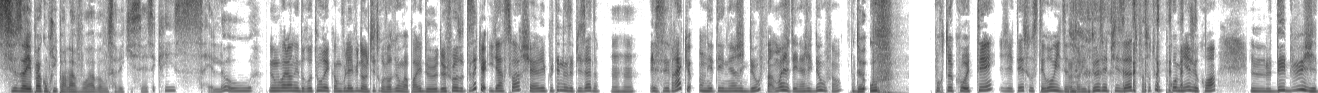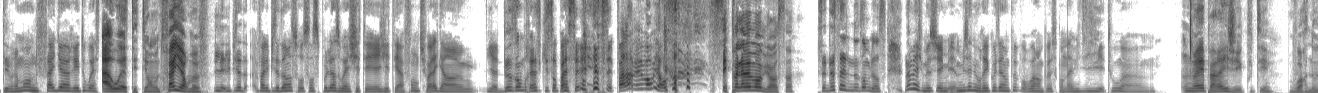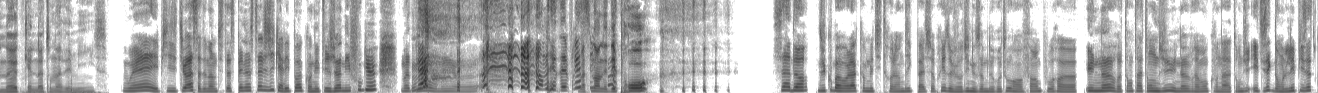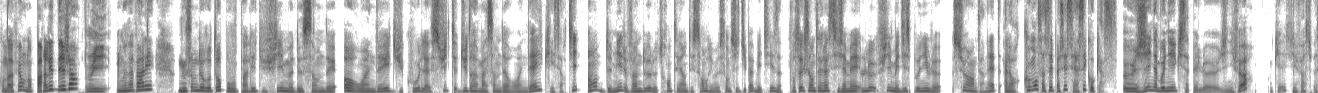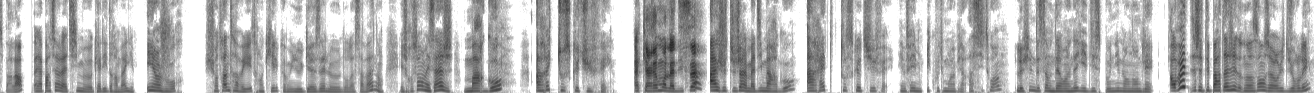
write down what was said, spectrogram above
Si vous n'avez pas compris par la voix, bah vous savez qui c'est, c'est Chris. Hello. Donc voilà, on est de retour et comme vous l'avez vu dans le titre aujourd'hui, on va parler de, de choses. Tu sais que hier soir, je suis allée écouter nos épisodes Mhm. et c'est vrai qu'on était énergique de ouf. Enfin, moi, j'étais énergique de ouf. Hein. De ouf. Pour te quoter, j'étais sous stéroïdes sur les deux épisodes, enfin surtout le premier, je crois. Le début, j'étais vraiment on fire et tout. Ouais, Ah ouais, t'étais en fire, meuf. l'épisode enfin l'épisode 1 sans, spoilers ouais j'étais j'étais à fond tu vois là il y a un- il y a deux ans presque qui sont passés c'est pas la même ambiance C'est pas la même ambiance. hein. c'est deux salles deux ambiances non mais je me suis amusée à nous réécouter un peu pour voir un peu ce qu'on avait dit et tout euh. Ouais, pareil, j'ai écouté. Voir nos notes, quelles notes on avait mises. Ouais et puis tu vois ça donne un petit aspect nostalgique. À l'époque on était jeunes et fougueux. Maintenant on est euh, on Maintenant, on est des pros. J'adore. Du coup, bah voilà, comme le titre l'indique, pas de surprise, aujourd'hui nous sommes de retour enfin pour euh, une œuvre tant attendue, une œuvre vraiment qu'on a attendue. Et tu sais que dans l'épisode qu'on a fait, on en parlait déjà. Oui. On en a parlé. Nous sommes de retour pour vous parler du film de Someday or One Day, du coup, la suite du drama Someday or One Day, qui est sorti en 2022, le 31 décembre, il me semble, si je dis pas bêtise. Pour ceux qui s'intéressent, si jamais le film est disponible sur internet. Alors, comment ça s'est passé? C'est assez cocasse. Euh, J'ai une abonnée qui s'appelle euh, Jennifer. Ok, Jennifer, tu passes par là. Elle appartient à la team euh, Kali Dramag. Et un jour, je suis en train de travailler tranquille comme une gazelle euh, dans la savane, et je reçois un message Margot, arrête tout ce que tu fais. Ah, carrément, elle a dit ça? Ah, je te jure, elle m'a dit Margot, arrête tout ce que tu fais. Elle me fait écoute-moi bien, assis-toi. Le film de One Day est disponible en anglais. En fait, j'étais partagée. Dans un sens, j'avais envie d'hurler.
